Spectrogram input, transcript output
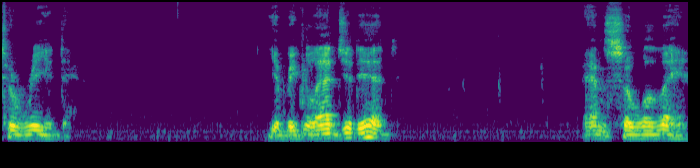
to read. You'll be glad you did. And so will they.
